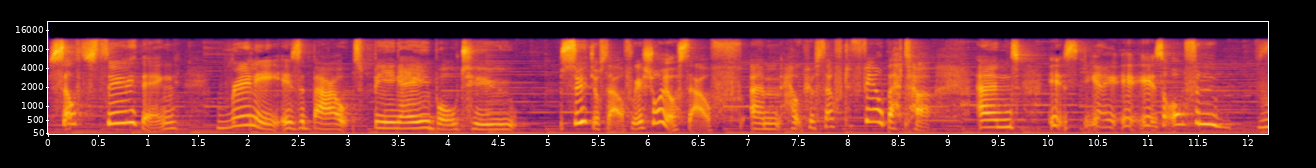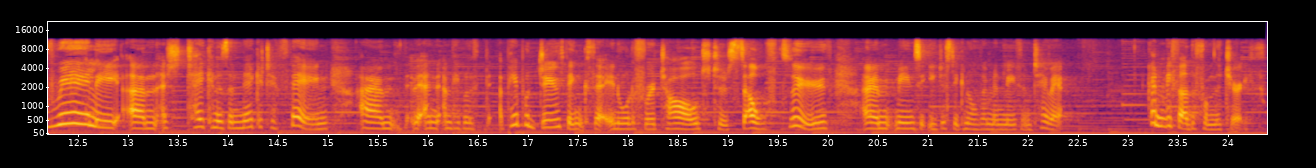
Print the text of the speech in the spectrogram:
Self-soothing really is about being able to soothe yourself, reassure yourself, um, help yourself to feel better. And it's, you know, it, it's often really um, taken as a negative thing um, and, and, people, people do think that in order for a child to self-soothe um, means that you just ignore them and leave them to it. Couldn't be further from the truth.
